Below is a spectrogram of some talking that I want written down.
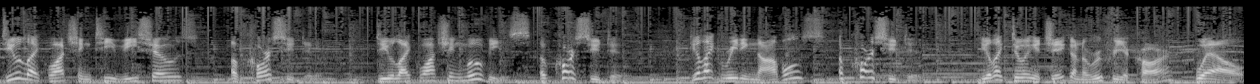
Do you like watching TV shows? Of course you do. Do you like watching movies? Of course you do. Do you like reading novels? Of course you do. Do you like doing a jig on the roof of your car? Well,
